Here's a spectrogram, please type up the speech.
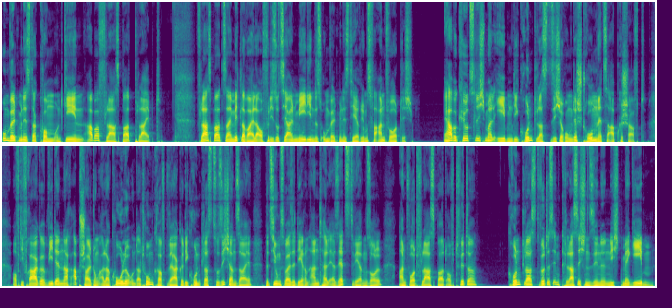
Umweltminister kommen und gehen, aber Flasbart bleibt. Flasbart sei mittlerweile auch für die sozialen Medien des Umweltministeriums verantwortlich. Er habe kürzlich mal eben die Grundlastsicherung der Stromnetze abgeschafft. Auf die Frage, wie denn nach Abschaltung aller Kohle- und Atomkraftwerke die Grundlast zu sichern sei, bzw. deren Anteil ersetzt werden soll, antwortet Flasbart auf Twitter Grundlast wird es im klassischen Sinne nicht mehr geben.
